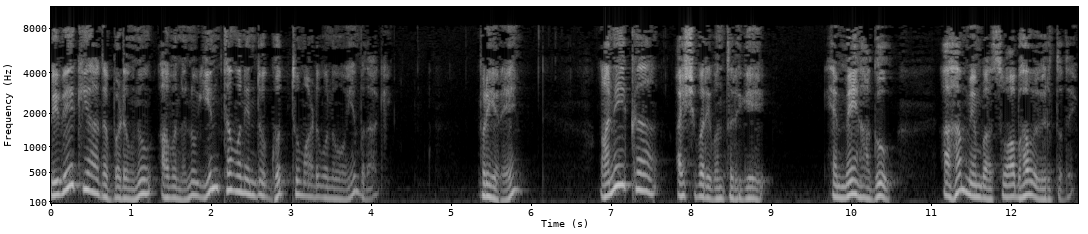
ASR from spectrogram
ವಿವೇಕಿಯಾದ ಬಡವನು ಅವನನ್ನು ಇಂಥವನೆಂದು ಗೊತ್ತು ಮಾಡುವನು ಎಂಬುದಾಗಿ. ಪ್ರಿಯರೇ, ಅನೇಕ ಐಶ್ವರ್ಯವಂತರಿಗೆ ಹೆಮ್ಮೆ ಹಾಗೂ ಅಹಂ ಎಂಬ ಸ್ವಭಾವವಿರುತ್ತದೆ.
